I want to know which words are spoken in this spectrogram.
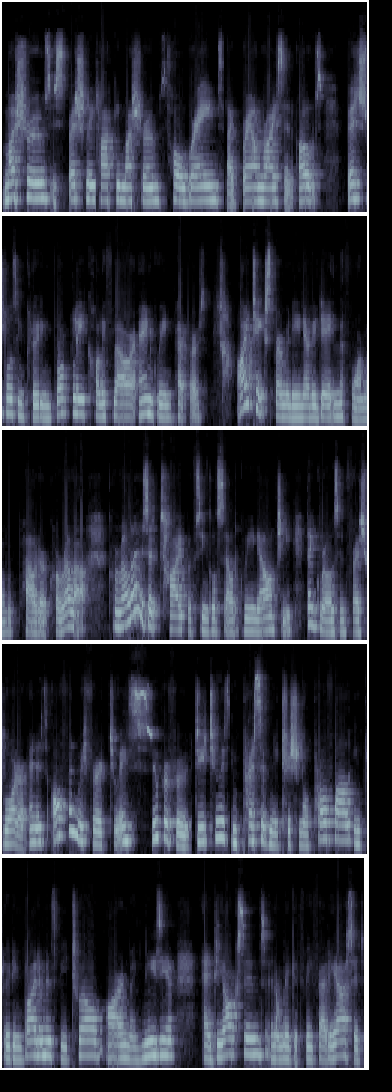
mushrooms, especially shiitake mushrooms, whole grains like brown rice and oats, vegetables including broccoli, cauliflower, and green peppers. I take spermidine every day in the form of a powder chlorella. Chlorella is a type of single-celled green algae that grows in fresh water and is often referred to as superfood due to its impressive nutritional profile, including vitamins B12, iron, magnesium, antioxidants, and omega-3 fatty acids.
